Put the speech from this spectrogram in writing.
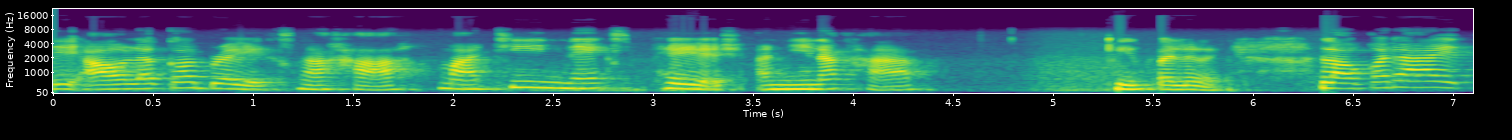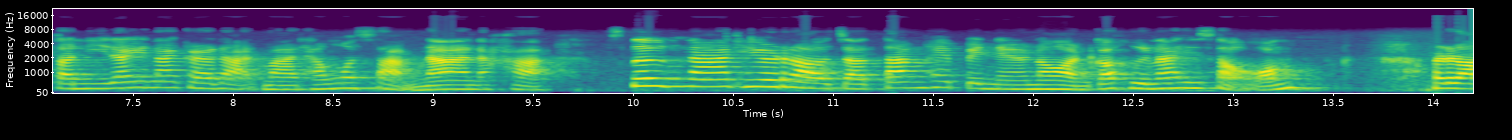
layout แล้วก็ breaks นะคะ มาที่ next page อันนี้นะคะ คลิกไปเลย เราก็ได้ตอนนี้ได้หน้ากระดาษมาทั้งหมด 3 หน้านะคะ ซึ่งหน้าที่เราจะตั้งให้เป็นแนวนอนก็คือหน้าที่ 2 เรา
